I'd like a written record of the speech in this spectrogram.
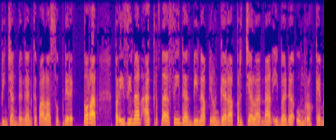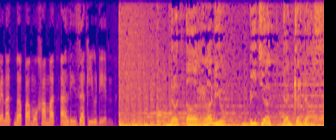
berbincang dengan Kepala Subdirektorat Perizinan Akreditasi dan Bina Penyelenggara Perjalanan Ibadah Umroh Kemenak Bapak Muhammad Ali Zakiyudin. Data Radio, bijak dan cerdas.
